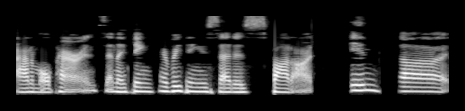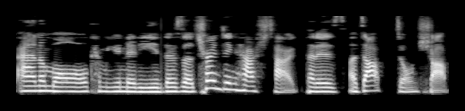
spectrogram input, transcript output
animal parents. And I think everything you said is spot on. In the animal community, there's a trending hashtag that is adopt, don't shop.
